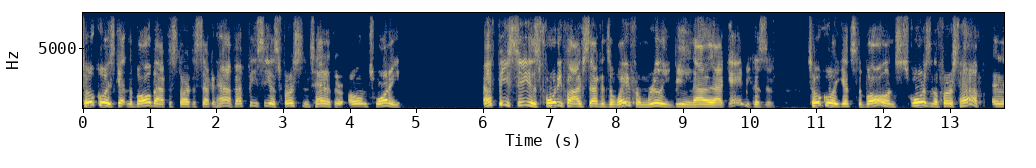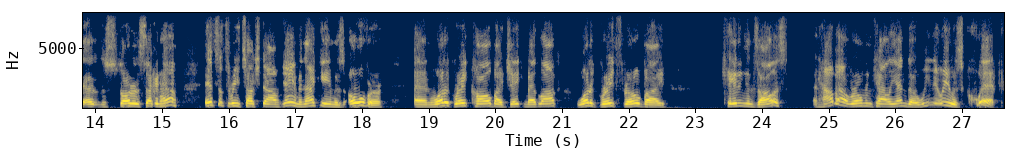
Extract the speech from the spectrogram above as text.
Tocoi's getting the ball back to start the second half. FPC is first and ten at their own twenty. FPC is forty five seconds away from really being out of that game because if Tocoi gets the ball and scores in the first half and at the start of the second half, it's a three touchdown game, and that game is over. And what a great call by Jake Medlock. What a great throw by Caden Gonzalez. And how about Roman Caliendo? We knew he was quick.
